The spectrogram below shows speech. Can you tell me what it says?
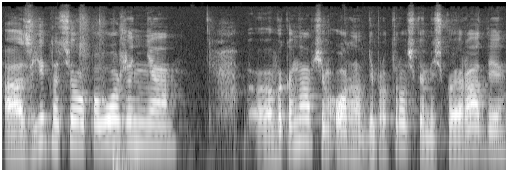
А згідно цього положення, е, виконавчим органом Дніпропетровської міської ради,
